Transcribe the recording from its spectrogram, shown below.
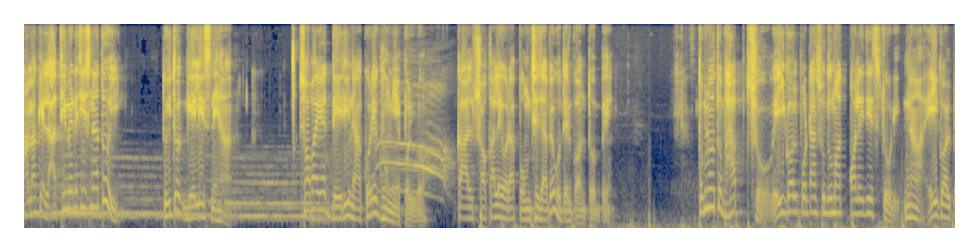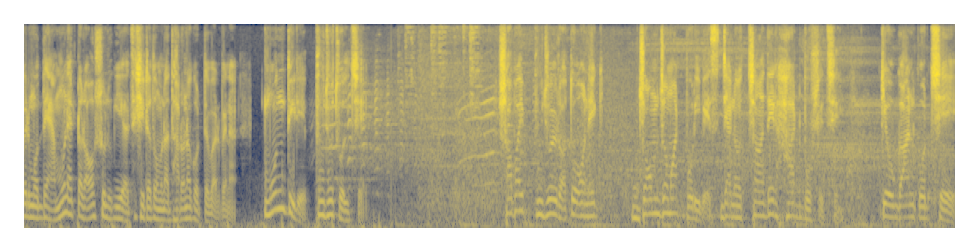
আমাকে লাথি মেরেছিস না তুই? তুই তো গেলি, স্নেহা। সবাই আর দেরি না করে ঘুমিয়ে পড়ল। কাল সকালে ওরা পৌঁছে যাবে ওদের গন্তব্যে। তোমরা তো ভাবছ, এই গল্পটা শুধুমাত্র কলেজের স্টোরি না, এই গল্পের মধ্যে এমন একটা রহস্য লুকিয়ে আছে, সেটা তোমরা ধারণা করতে পারবে না। মন্দিরে পুজো চলছে। সবাই পুজোয় রত অনেক জমজমাট পরিবেশ, যেন চাঁদের হাট বসেছে। কেউ গান করছে,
